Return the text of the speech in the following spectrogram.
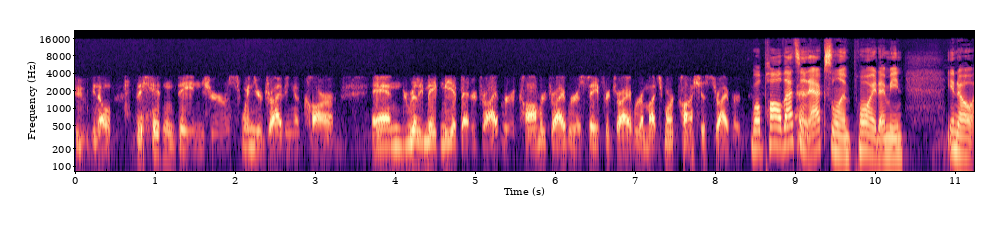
to, you know, the hidden dangers when you're driving a car, and really made me a better driver, a calmer driver, a safer driver, a much more cautious driver. Well, Paul, that's an excellent point. I mean you know,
